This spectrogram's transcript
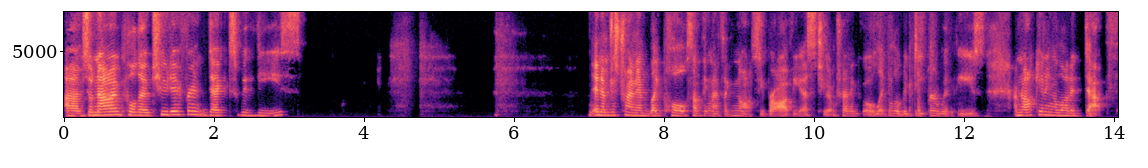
Um, so now I've pulled out two different decks with these. And I'm just trying to like pull something that's like not super obvious too. I'm trying to go like a little bit deeper with these. I'm not getting a lot of depth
